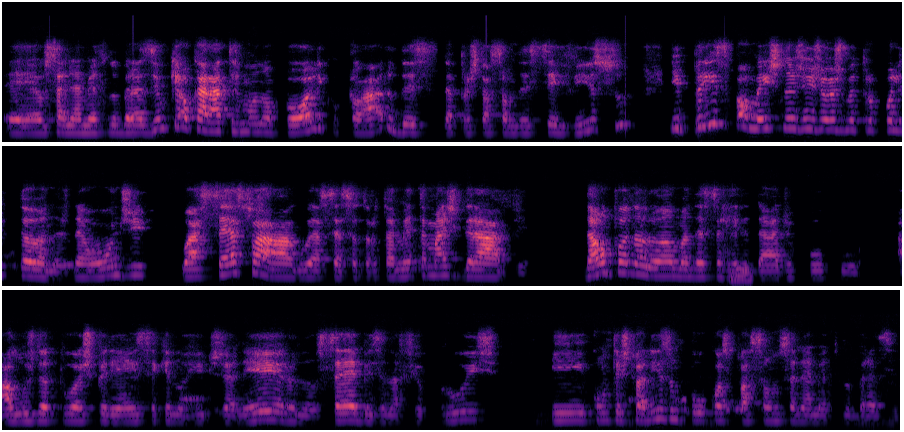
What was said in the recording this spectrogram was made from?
é, o saneamento no Brasil, que é o caráter monopólico, claro, desse, da prestação desse serviço, e principalmente nas regiões metropolitanas, né, onde o acesso à água e acesso ao tratamento é mais grave. Dá um panorama dessa realidade um pouco à luz da tua experiência aqui no Rio de Janeiro, no SEBS e na Fiocruz, e contextualiza um pouco a situação do saneamento no Brasil.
